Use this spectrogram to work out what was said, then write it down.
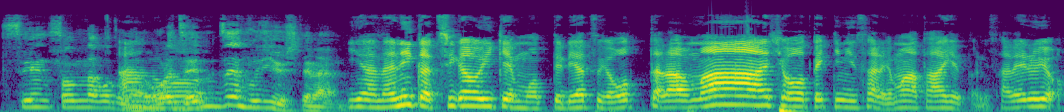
全然そんなことない、あのー俺全然不自由してないもん。いや、何か違う意見持ってるやつがおったら、まあ、標的にされ、まあ、ターゲットにされるよ。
